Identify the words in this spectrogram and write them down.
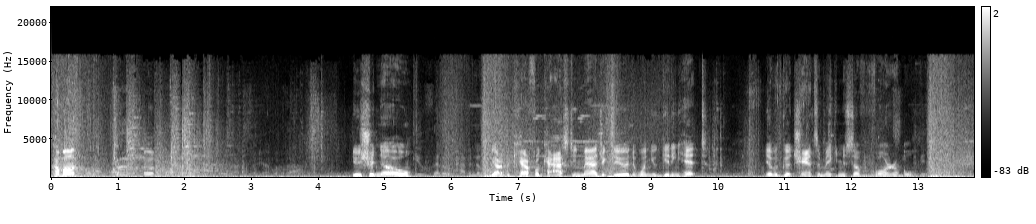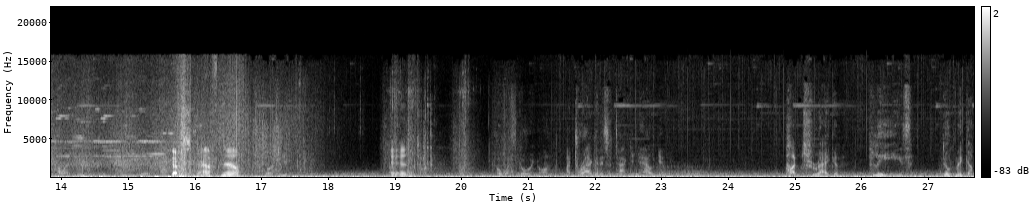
Come on. Uh. You should know. You fellows haven't a lot You gotta be careful casting magic, dude, when you're getting hit. You have a good chance of making yourself vulnerable. Got a staff now. And Know what's going on? A dragon is attacking Helgen. A dragon. Please, don't make up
